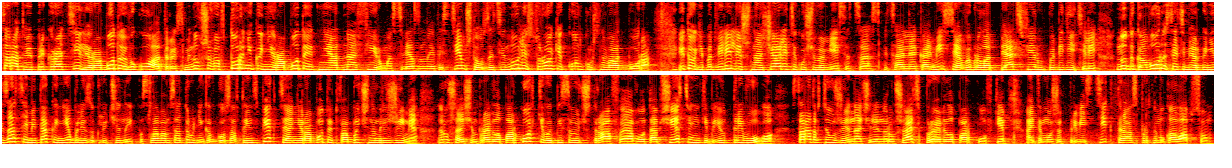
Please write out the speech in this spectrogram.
Саратове прекратили работу эвакуаторы. С минувшего вторника не работает ни одна фирма. Связано это с тем, что затянулись сроки конкурсного отбора. Итоги подвели лишь в начале текущего месяца. Специальная комиссия выбрала пять фирм-победителей. Но договоры с этими организациями так и не были заключены. По словам сотрудников госавтоинспекции, они работают в обычном режиме. Нарушающим правила парковки выписывают штрафы, а вот общественники бьют тревогу. Саратовцы уже начали нарушать правила парковки. А это может привести к транспортному коллапсу.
